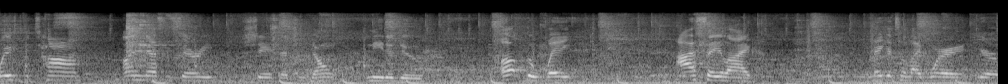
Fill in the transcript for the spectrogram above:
waste of time unnecessary shit that you don't need to do. Up the weight, I say like, make it to like where your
